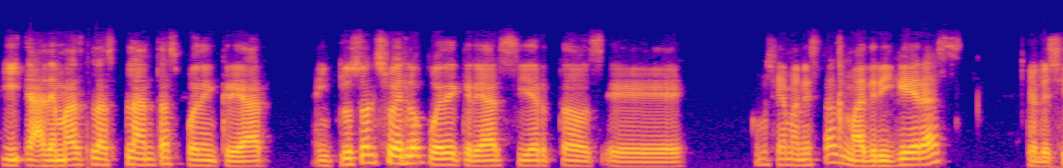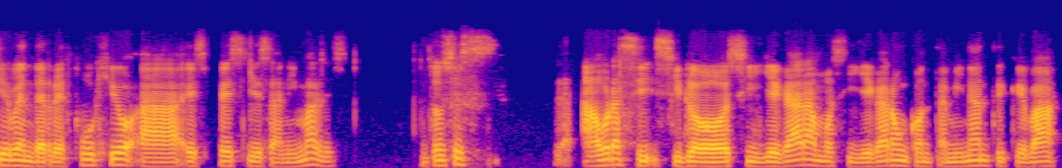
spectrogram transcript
y además las plantas pueden crear, incluso el suelo puede crear ciertos... Eh, ¿cómo se llaman estas? Madrigueras que le sirven de refugio a especies animales. Entonces, ahora si, si, lo, si llegáramos, si llegara un contaminante que va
